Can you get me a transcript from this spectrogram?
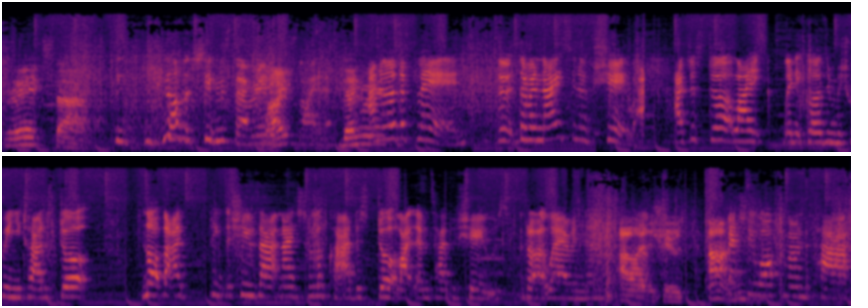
Great start. Not the shoes though, really Right. just like it. Then we're I know they're plain. They're, they're a nice enough shoe. I, I just don't like when it goes in between your toe. I just don't. Not that I think the shoes aren't nice to look at. I just don't like them type of shoes. I don't like wearing them. I like the shoes. And Especially walking around the park,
